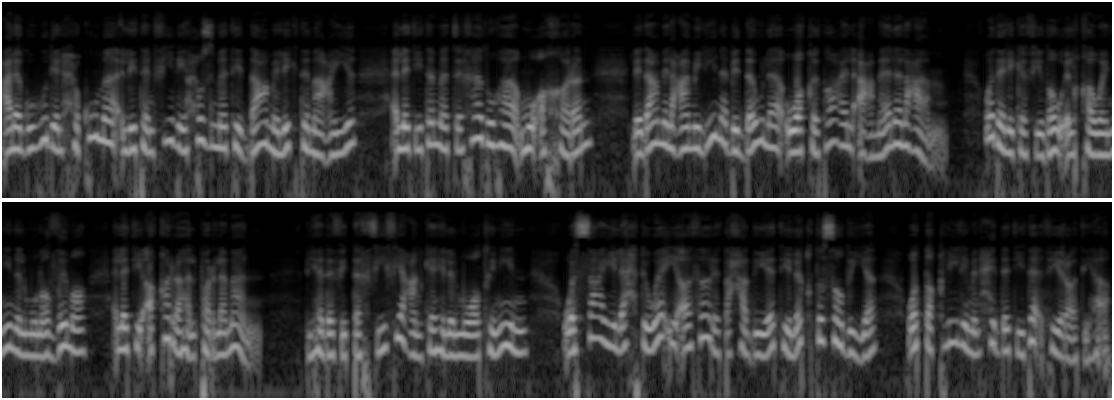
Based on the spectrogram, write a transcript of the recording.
على جهود الحكومة لتنفيذ حزمة الدعم الاجتماعي التي تم اتخاذها مؤخرا لدعم العاملين بالدولة وقطاع الأعمال العام. وذلك في ضوء القوانين المنظمة التي أقرها البرلمان بهدف التخفيف عن كاهل المواطنين والسعي لاحتواء آثار التحديات الاقتصادية والتقليل من حدة تأثيراتها.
